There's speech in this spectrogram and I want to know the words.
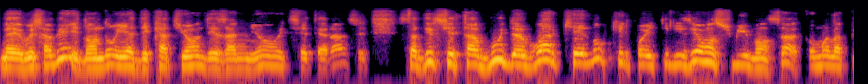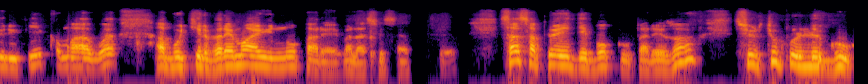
mais vous savez, dans l'eau, il y a des cations, des anions, etc. C'est- C'est-à-dire, c'est à vous de voir quelle eau qu'il faut utiliser en suivant ça, comment la purifier, comment aboutir vraiment à une eau pareille. Voilà, c'est ça. Ça, ça peut aider beaucoup, par exemple, surtout pour le goût,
